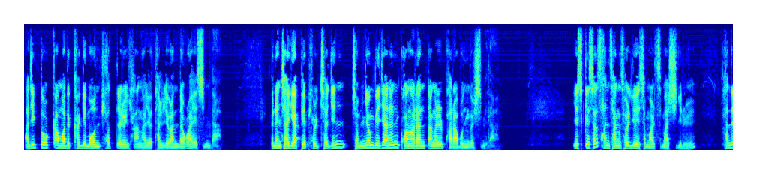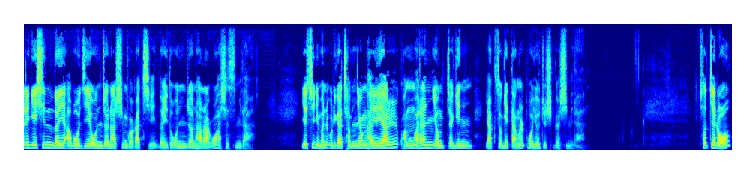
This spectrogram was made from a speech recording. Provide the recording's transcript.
아직도 까마득하게 먼 푯대를 향하여 달려간다고 하였습니다. 그는 자기 앞에 펼쳐진 점령되지 않은 광활한 땅을 바라본 것입니다. 예수께서 산상설교에서 말씀하시기를 하늘에 계신 너희 아버지의 온전하심과 같이 너희도 온전하라고 하셨습니다. 예수님은 우리가 점령하여야 할 광활한 영적인 약속의 땅을 보여주신 것입니다. 첫째로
